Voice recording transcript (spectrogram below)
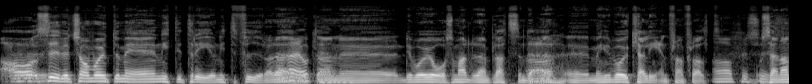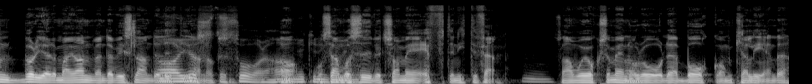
Ja, eh, Sivertsson var ju inte med 93 och 94 där. Nej, utan, eh, det var jag som hade den platsen Ja. där. Eh, men det var ju Carlén framförallt. Ja, precis. och sen an, började man ju använda Wislander Ja, lite grann det, också. så var det. Han Ja, gick ju och sen var. Sivertsson med efter 95. Mm. Så han var ju också med några år där bakom Carlén där.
